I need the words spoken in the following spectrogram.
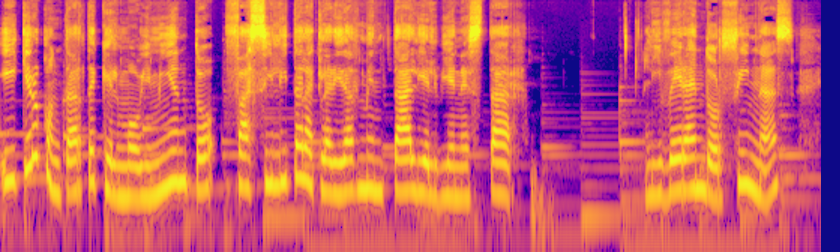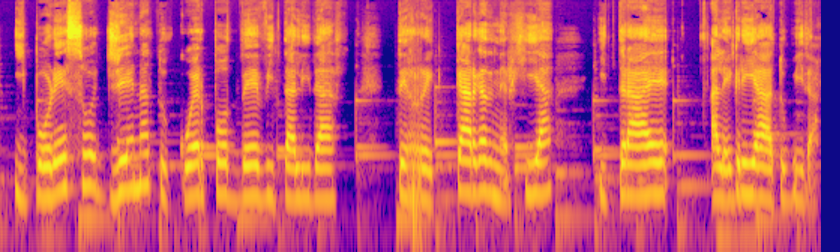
Y quiero contarte que el movimiento facilita la claridad mental y el bienestar, libera endorfinas y por eso llena tu cuerpo de vitalidad, te recarga de energía y trae alegría a tu vida.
